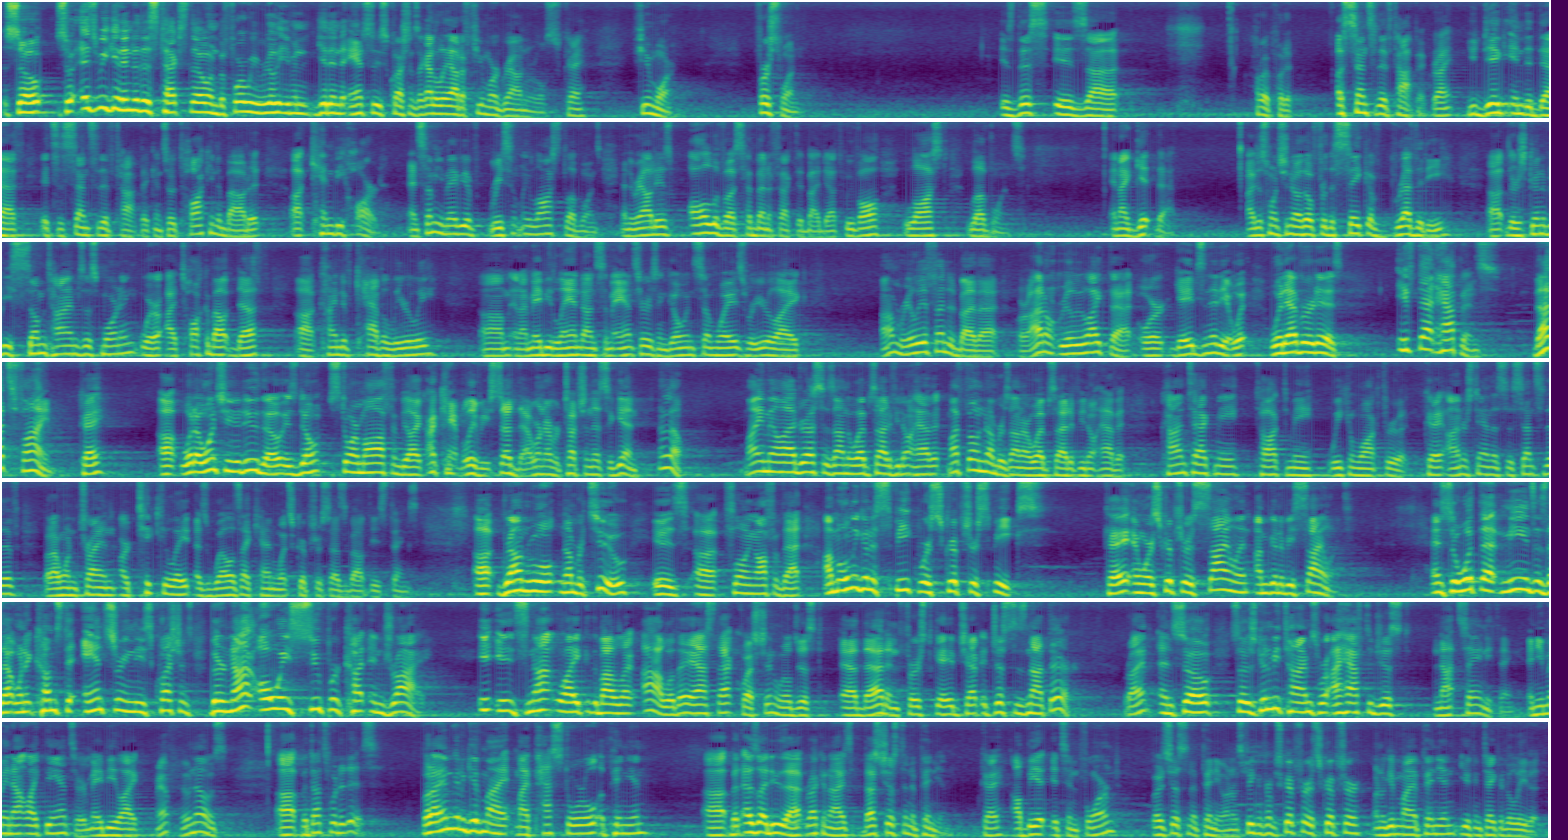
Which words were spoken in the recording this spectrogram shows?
So, so as we get into this text, though, and before we really even get into answer these questions, I got to lay out a few more ground rules, okay? A few more. First one is this is, uh, how do I put it? A sensitive topic, right? You dig into death, it's a sensitive topic. And so talking about it uh, can be hard. And some of you maybe have recently lost loved ones. And the reality is, all of us have been affected by death. We've all lost loved ones. And I get that. I just want you to know, though, for the sake of brevity, uh, there's going to be some times this morning where I talk about death uh, kind of cavalierly. Um, and I maybe land on some answers and go in some ways where you're like, I'm really offended by that, or I don't really like that, or Gabe's an idiot, Wh- whatever it is. If that happens, that's fine, okay? Uh, what I want you to do, though, is don't storm off and be like, I can't believe he said that. We're never touching this again. No, no. My email address is on the website if you don't have it. My phone number is on our website if you don't have it. Contact me, talk to me, we can walk through it. Okay? I understand this is sensitive, but I want to try and articulate as well as I can what Scripture says about these things. Uh, ground rule number two is uh, flowing off of that. I'm only going to speak where Scripture speaks. Okay? And where Scripture is silent, I'm going to be silent. And so, what that means is that when it comes to answering these questions, they're not always super cut and dry. it's not like the Bible's like, ah, well, they asked that question. We'll just add that in First Gabe chapter. It just is not there, right? And so, so there's going to be times where I have to just not say anything. And you may not like the answer. It may be like, well, who knows? Uh, but that's what it is. But I am going to give my, my pastoral opinion. Uh, but as I do that, recognize that's just an opinion, okay? Albeit it's informed but it's just an opinion. When I'm speaking from Scripture, it's Scripture. When I'm giving my opinion, you can take it or leave it.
